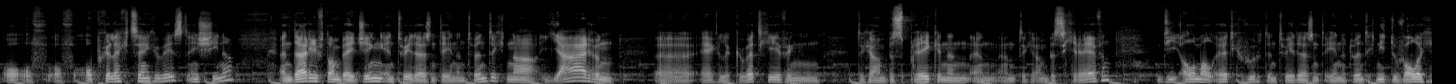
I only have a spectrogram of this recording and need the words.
of, of opgelegd zijn geweest in China. En daar heeft dan Beijing in 2021, na jaren uh, eigenlijk wetgeving te gaan bespreken en, en, en, te gaan beschrijven, die allemaal uitgevoerd in 2021. Niet toevallig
